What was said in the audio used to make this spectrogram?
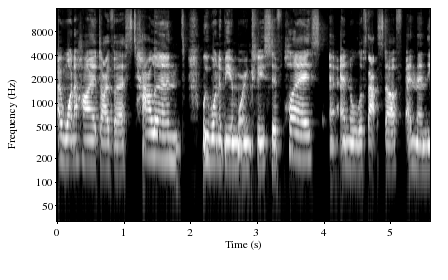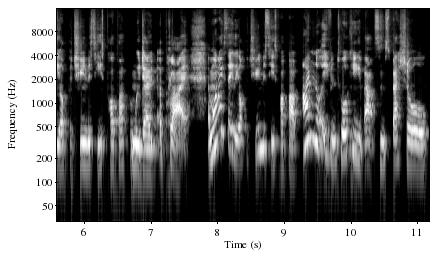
i want to hire diverse talent we want to be a more inclusive place and all of that stuff and then the opportunities pop up and we don't apply and when i say the opportunities pop up i'm not even talking about some special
